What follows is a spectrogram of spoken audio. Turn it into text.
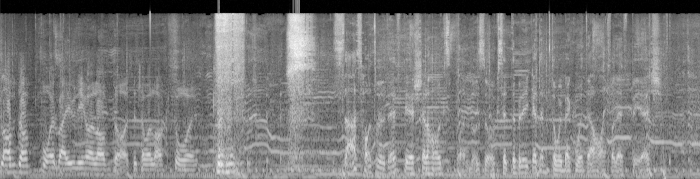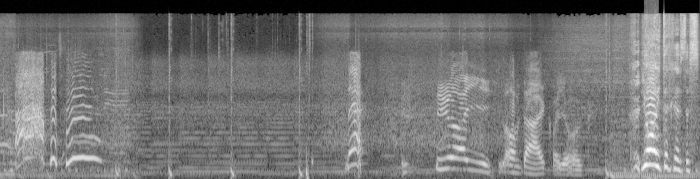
lambda formájú néha a lambda, szerintem a laktól. 165 FPS-sel hangszparlozok. Szerintem régen nem tudom, hogy meg volt-e a 60 FPS. Ne! Jaj, labdák vagyok. Jaj, te kezdesz!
